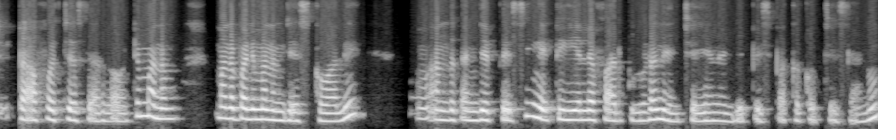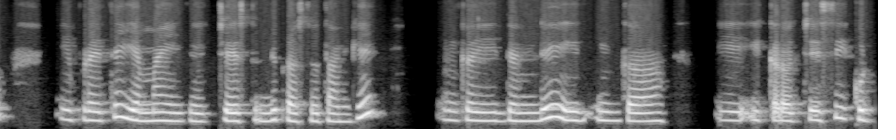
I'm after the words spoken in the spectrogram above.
స్టాఫ్ వచ్చేసారు కాబట్టి మనం మన పని మనం చేసుకోవాలి. అందుకని చెప్పేసి ఇంకా టీఎల్ఎఫ్ ఆర్పి కూడా నేను చేయను అని చెప్పేసి పక్కకు వచ్చేసాను. ఇప్పుడైతే ఎంఐ ఇది చేస్తుంది ప్రస్తుతానికి. ఇంకా ఇదండి ఇంకా ఈ ఇక్కడ వచ్చేసి కుట్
